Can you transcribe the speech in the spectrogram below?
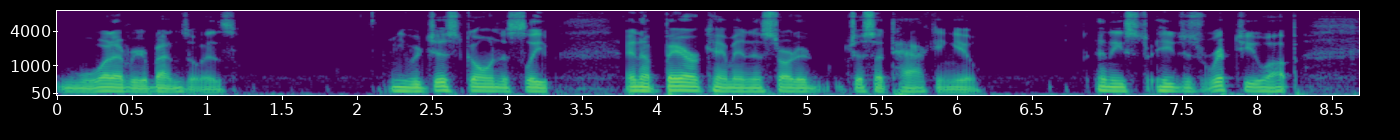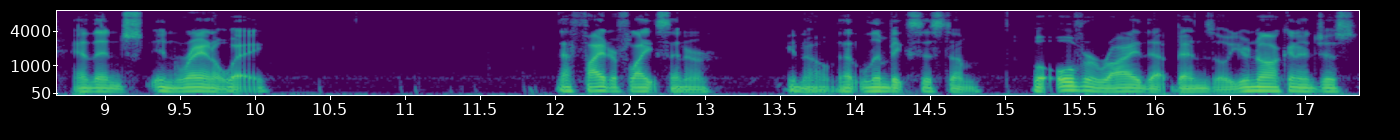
whatever your benzo is, you were just going to sleep, and a bear came in and started just attacking you, and he he just ripped you up, and then and ran away. That fight or flight center, you know, that limbic system will override that benzo. You're not going to just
